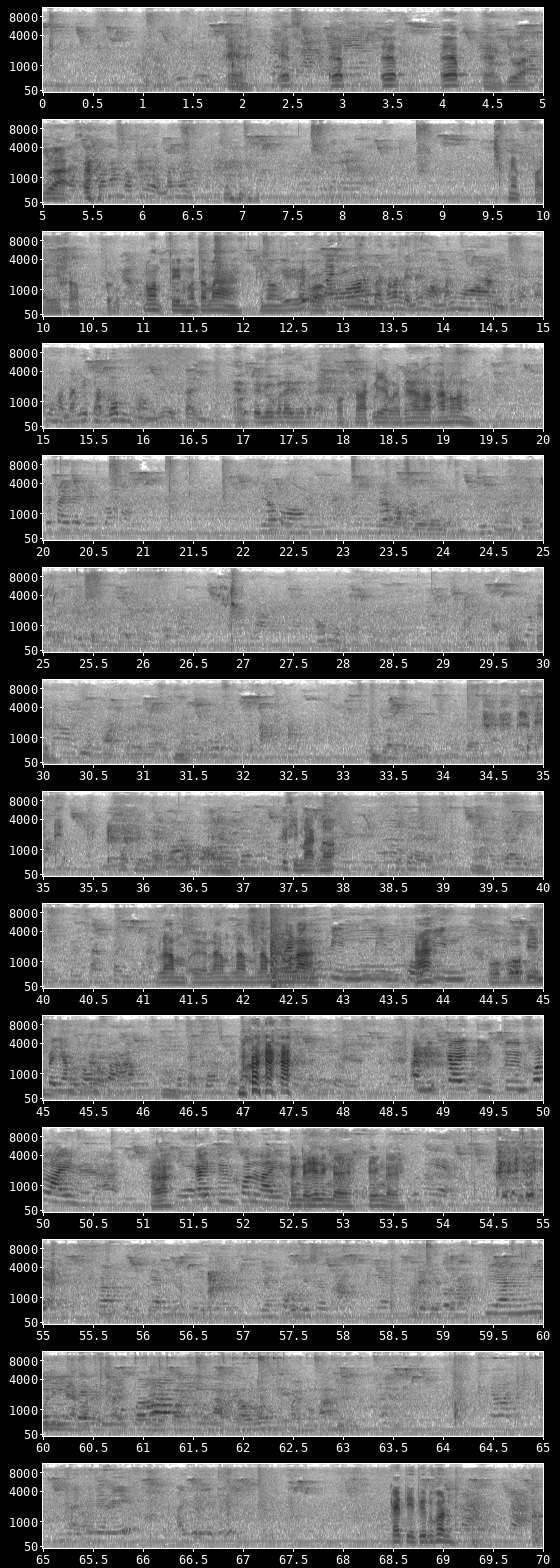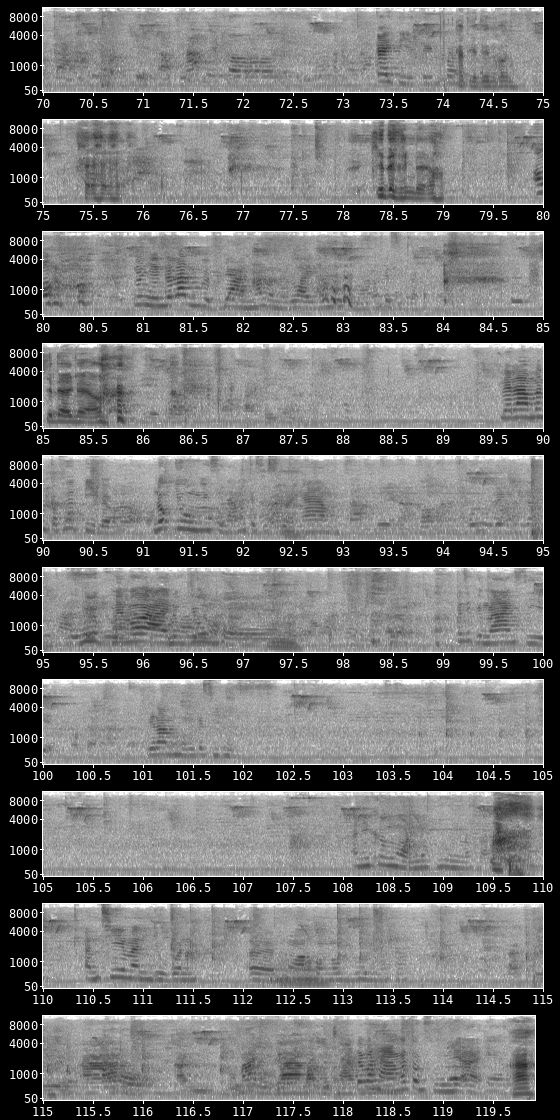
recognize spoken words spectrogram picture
เออเอ๊บเอ๊บเอ๊บ เอ๊บเออยั่วยั่วแม่ไฟครับ นอนตื่นหัวตามา พี่น้องเอ้ยบอกหมายถึงฮอนไปนอนเล่นในห้องมันฮอนที่ห้องมันมีพัดลมห้องอยู่ใส่ไปรู้ก็ได้รู้ก็ได้ออกซากเรียกเลยไปหารับพานอนลองดูเลยที่มันเอาหมูพัดไปแล้วเออหมูพัดไปแล้วแล้วถึงไหนแล้วก่อนเออ คือสีมากเนาะเออจ้อยอยู่เนี่ยไปสั่งไฟมาล่ำเออล่ำล่ำล่ำโนอันล่านี้นูบินนูบินโผฮะบินโผโผบินไปยังท้องฟ้าอืมอันนี้ไก่ตีตื่นคนไรไหมอะฮะไก่ตื่นคนไรไหมยังใดเฮ็ดยังใดเฮ็ดยังใด เทียนมีวันนี้เนี่ยแต่เขาได้คือใส่ก็เราลงไปหมู่บ้านใกล้ตีตื่นทุกคนไก่ตีตื่นคนใกล้ตีตื่นทุกคน คิดได้ยังไงอะเอาหนูหนูเห็นด้านล่างหนูแบบยานมากเลยหนูไล่มันสินะมันก็สิแบบ คิดได้ยังไงอะเวลามันกระพือปีกแบบนกยูงยังสินะมันก็สิสวยงามบึบแม่นว่าไอ้นกยูงแท้อืมมันจะขึ้นมาจังสิเวลามันเห็นมันก็สิหุบอันนี้คือหงอนนกยูงนะคะ อันที่มันอยู่บนเอ่อหัวของนกยูงนะคะ อันมาอีกามาอีกชาแต่ว่าหางมันต้องสูงเนี่ยไอ้ฮะ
